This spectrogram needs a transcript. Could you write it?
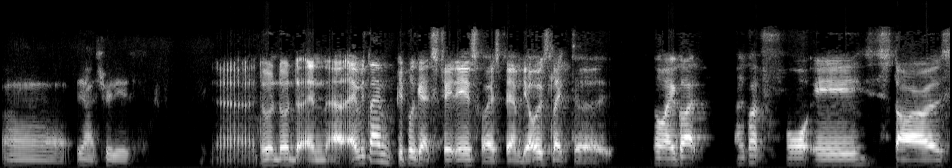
uh, yeah, straight A's. Yeah, don't don't and uh, every time people get straight A's for SPM, they always like to. Oh, I got I got four A stars,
